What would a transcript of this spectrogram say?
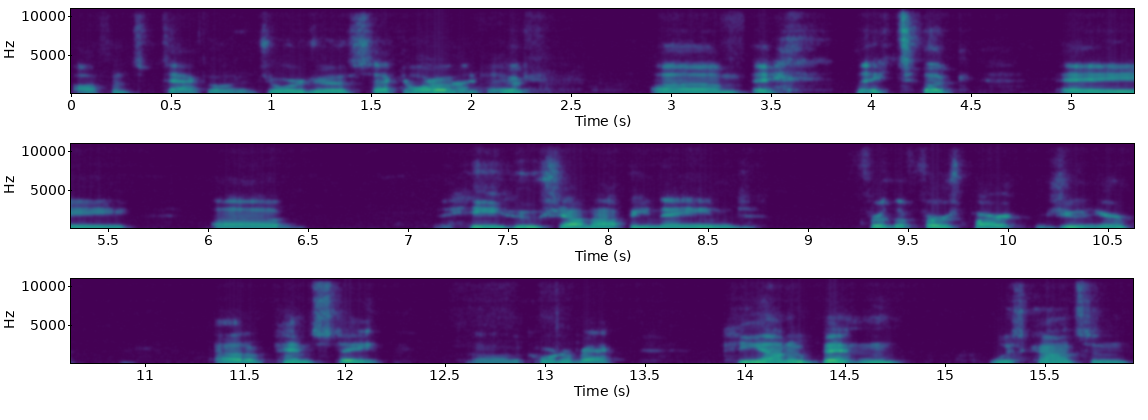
offensive tackle out of Georgia. Second Horrible round, they pick. took um, they took a uh, he who shall not be named for the first part, junior, out of Penn State, uh, the cornerback. Keanu Benton, Wisconsin,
